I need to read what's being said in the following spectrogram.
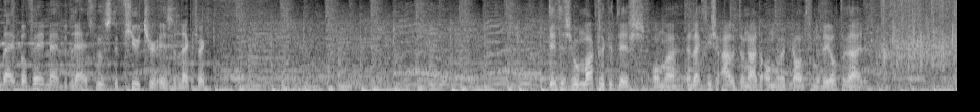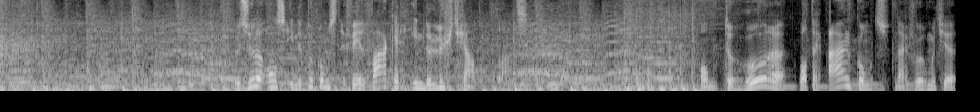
bij Bové, mijn bedrijfsboost. The future is electric. Dit is hoe makkelijk het is om een elektrische auto naar de andere kant van de wereld te rijden. We zullen ons in de toekomst veel vaker in de lucht gaan plaatsen. Om te horen wat er aankomt, daarvoor moet je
